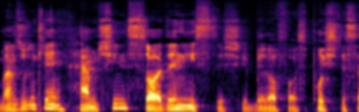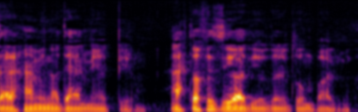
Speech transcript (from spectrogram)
منظور که همچین ساده نیستش که بلافاس پشت سر همینا در میاد بیرون. اهداف زیادی رو داره دنبال می‌کنه.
